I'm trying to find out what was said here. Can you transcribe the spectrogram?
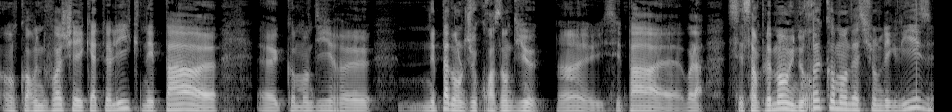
encore une fois, chez les catholiques, n'est pas... Euh, euh, comment dire, euh, n'est pas dans le je crois en Dieu. Hein, c'est pas, voilà, c'est simplement une recommandation de l'Église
